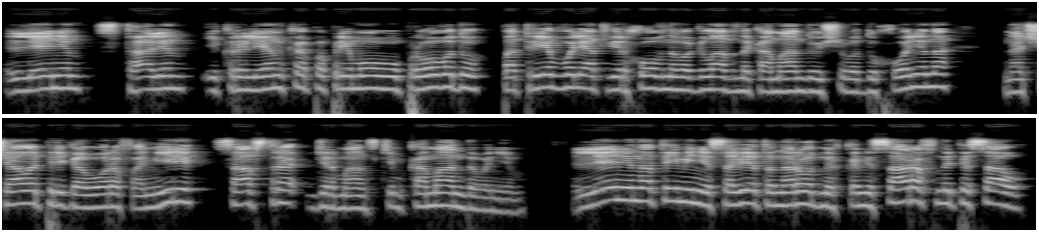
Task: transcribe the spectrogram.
Ленин, Сталин и Крыленко по прямому проводу потребовали от верховного главнокомандующего Духонина начала переговоров о мире с австро-германским командованием. Ленин от имени Совета народных комиссаров написал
